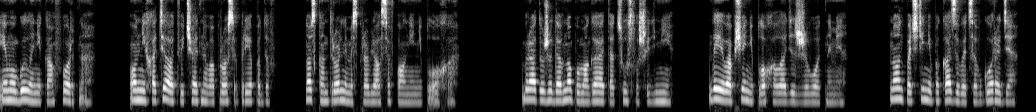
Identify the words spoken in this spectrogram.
Ему было некомфортно. Он не хотел отвечать на вопросы преподов, но с контрольными справлялся вполне неплохо. Брат уже давно помогает отцу с лошадьми, да и вообще неплохо ладит с животными. Но он почти не показывается в городе,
